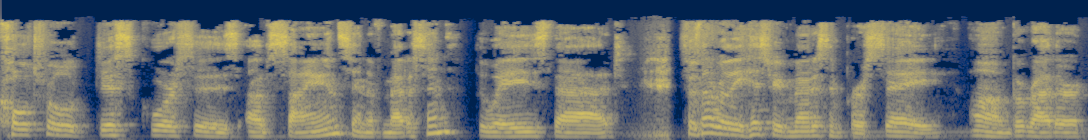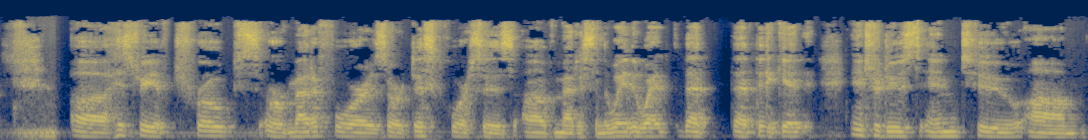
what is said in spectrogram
cultural discourses of science and of medicine, the ways that, so it's not really history of medicine per se, um, but rather a history of tropes or metaphors or discourses of medicine, the way that, that, that they get introduced into um,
